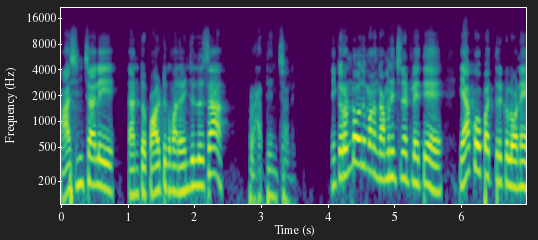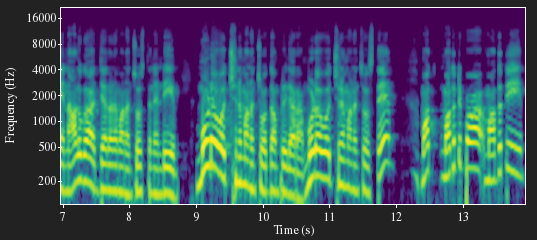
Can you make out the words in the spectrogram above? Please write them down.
ఆశించాలి. దాంతో పాటుగా మనం ఏం తెలుసా? ప్రార్థించాలి. ఇంకా రెండవది మనం గమనించినట్లయితే యాకో పత్రికలోనే నాలుగో అధ్యాయంలో మనం చూస్తానండి. మూడవ వచ్చిన మనం చూద్దాం ప్రియులారా. మూడవ వచ్చిన మనం చూస్తే మొ మొదటి పా మొదటి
